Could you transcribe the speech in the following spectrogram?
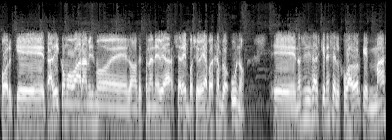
porque tal y como va ahora mismo eh, el baloncesto en la NBA será imposible. Ya, por ejemplo, uno, eh, no sé si sabes quién es el jugador que más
